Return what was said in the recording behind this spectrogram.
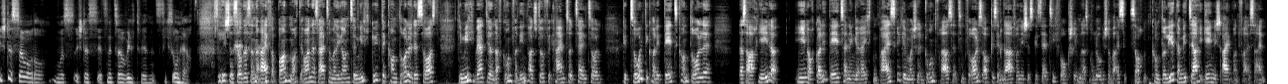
Ist das so oder muss, ist das jetzt nicht so wild, wenn es sich so unhört? Es ist ja so, dass ein Reifverband macht. Einerseits haben wir die ganze Milchgütekontrolle, das heißt, die Milch wird ja aufgrund von Inhaltsstoffen kein zur Zellzoll gezahlt, die Qualitätskontrolle, dass auch jeder je nach Qualität seinen gerechten Preis kriegt. Immer schon eine Grundvoraussetzung für alles. Abgesehen davon ist es gesetzlich vorgeschrieben, dass man logischerweise Sachen kontrolliert, damit sie auch hygienisch einwandfrei sein.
